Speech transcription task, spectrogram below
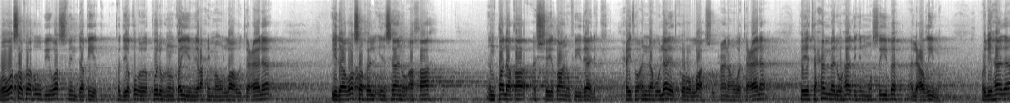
ووصفه بوصف دقيق. قد يقول ابن القيم رحمه الله تعالى إذا وصف الإنسان أخاه انطلق الشيطان في ذلك حيث أنه لا يذكر الله سبحانه وتعالى فيتحمل هذه المصيبة العظيمة. ولهذا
